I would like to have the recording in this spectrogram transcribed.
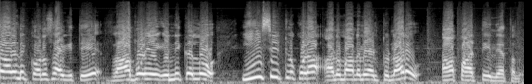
ధోరణి కొనసాగితే రాబోయే ఎన్నికల్లో ఈ సీట్లు కూడా అనుమానమే అంటున్నారు ఆ పార్టీ నేతలు.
